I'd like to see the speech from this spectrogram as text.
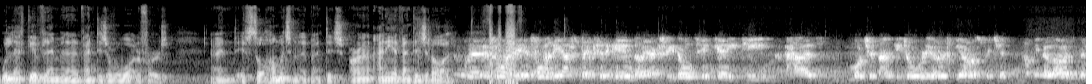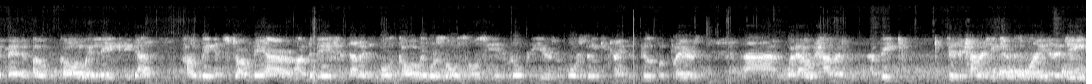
Will that give them an advantage over Waterford? And if so, how much of an advantage, or any advantage at all? It's one, it's one of the aspects of the game that I actually don't think any team has much advantage over the other, to be honest with you. I mean, a lot has been made about Galway lately that how big and strong they are on the basis that I suppose Galway were so associated with over the years with more silky kind of skillful players uh, without having a big physicality through the spine of the team.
